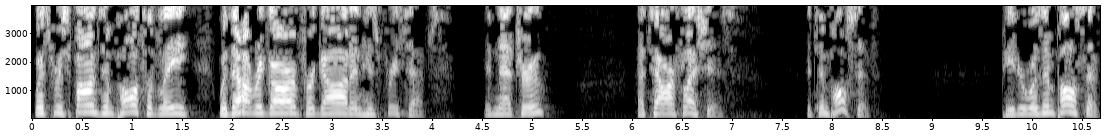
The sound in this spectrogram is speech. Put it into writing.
which responds impulsively without regard for God and His precepts. Isn't that true? That's how our flesh is. It's impulsive. Peter was impulsive.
